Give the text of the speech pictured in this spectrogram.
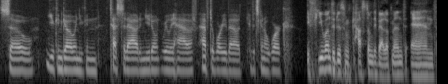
So you can go and you can test it out and you don't really have, have to worry about if it's going to work. If you want to do some custom development and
